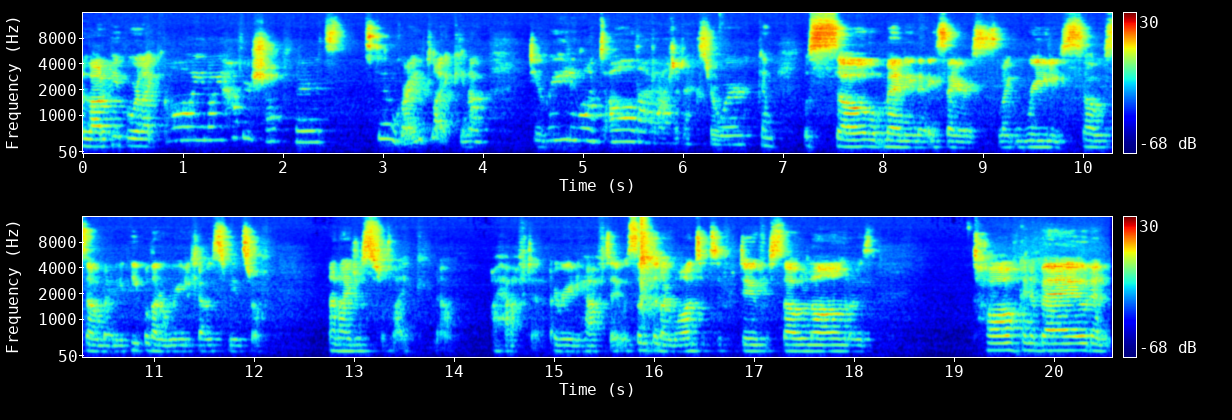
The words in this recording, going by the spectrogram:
a lot of people were like, oh, you know, you have your shop there. It's, doing great. Like, you know, do you really want all that added extra work? And was so many naysayers, like really so, so many people that are really close to me and stuff. And I just was like, no, I have to. I really have to. It was something I wanted to do for so long. And I was talking about and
